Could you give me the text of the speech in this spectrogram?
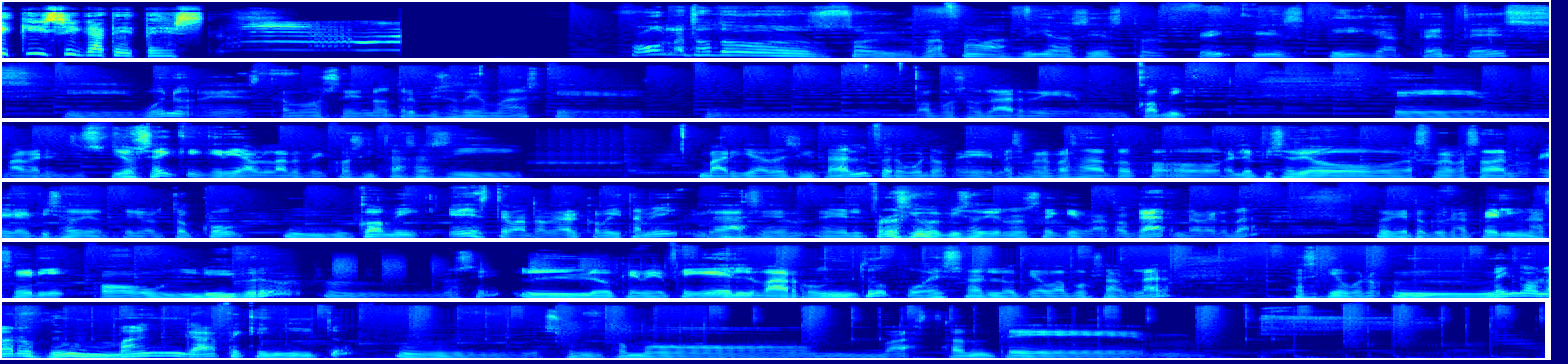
Frikis y gatetes. Hola a todos, soy Rafa Macías y esto es Frikis y Gatetes. Y bueno, estamos en otro episodio más que mm, vamos a hablar de un cómic. Eh, a ver, yo sé que quería hablar de cositas así variadas y tal, pero bueno, eh, la semana pasada tocó el episodio, la semana pasada no, el episodio anterior tocó un cómic, este va a tocar cómic también, el próximo episodio no sé qué va a tocar, la verdad, porque toque una peli, una serie o un libro, mm, no sé, lo que me pegue el barrunto, pues eso es lo que vamos a hablar. Así que bueno, mm, vengo a hablaros de un manga pequeñito, mm, es un tomo bastante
